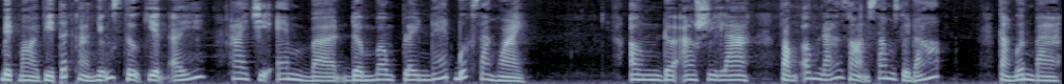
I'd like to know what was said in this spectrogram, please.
Mệt mỏi vì tất cả những sự kiện ấy, hai chị em bà De Montplanet bước ra ngoài. Ông De Angela, phòng ông đã dọn xong rồi đó. Cảm ơn bà,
